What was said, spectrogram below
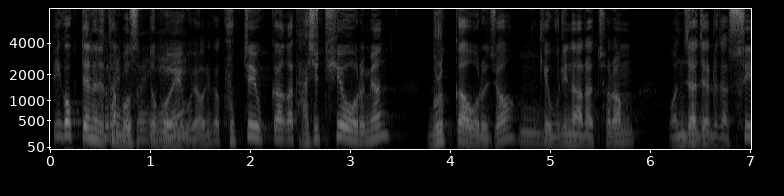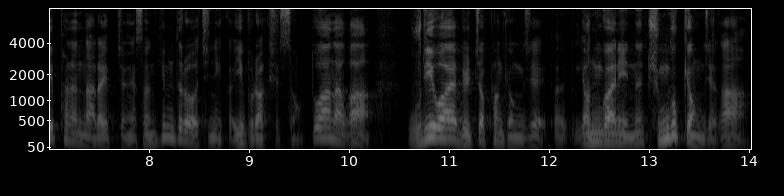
삐걱대는 듯한 그러니까요. 모습도 예. 보이고요. 그러니까 국제 유가가 다시 튀어오르면 물가 오르죠. 음. 특히 우리나라처럼 원자재를 다 수입하는 나라 입장에서는 힘들어지니까 이 불확실성. 또 하나가 우리와의 밀접한 경제 어, 연관이 있는 중국 경제가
